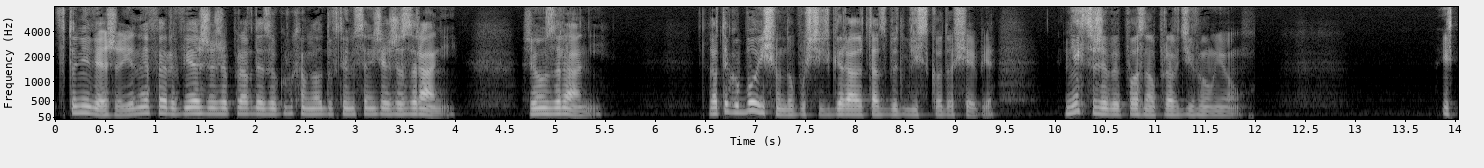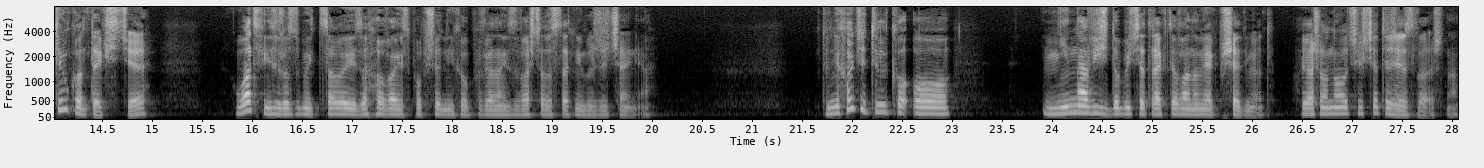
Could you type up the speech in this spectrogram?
w to nie wierzy. Yennefer wierzy, że prawda jest okruchem lodu w tym sensie, że zrani. Że ją zrani. Dlatego boi się dopuścić Geralta zbyt blisko do siebie. Nie chce, żeby poznał prawdziwą ją. I w tym kontekście łatwiej zrozumieć całe jej zachowanie z poprzednich opowiadań, zwłaszcza z ostatniego życzenia. Tu nie chodzi tylko o nienawiść do bycia traktowaną jak przedmiot, chociaż ona oczywiście też jest ważna.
